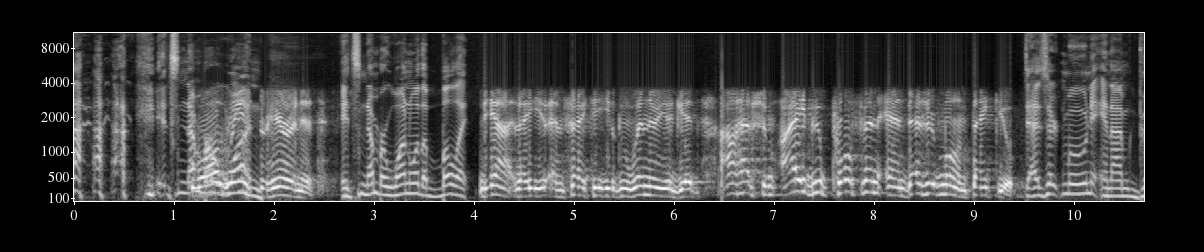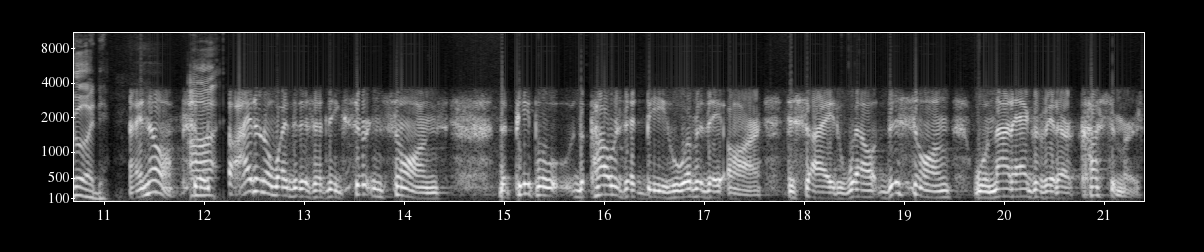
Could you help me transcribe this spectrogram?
it's number one. You're hearing it. It's number one with a bullet. Yeah. They, in fact, you can win there. You get, I'll have some ibuprofen and Desert Moon. Thank you. Desert Moon, and I'm good. I know. So uh, I don't know why that is. I think certain songs, the people, the powers that be, whoever they are, decide, well, this song will not aggravate our customers.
